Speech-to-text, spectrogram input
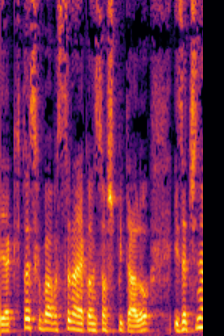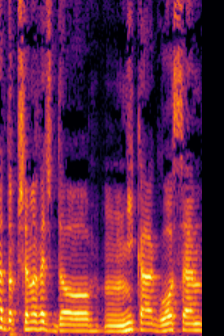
jak to jest chyba scena, jak oni są w szpitalu i zaczyna do, przemawiać do mm, Nika głosem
